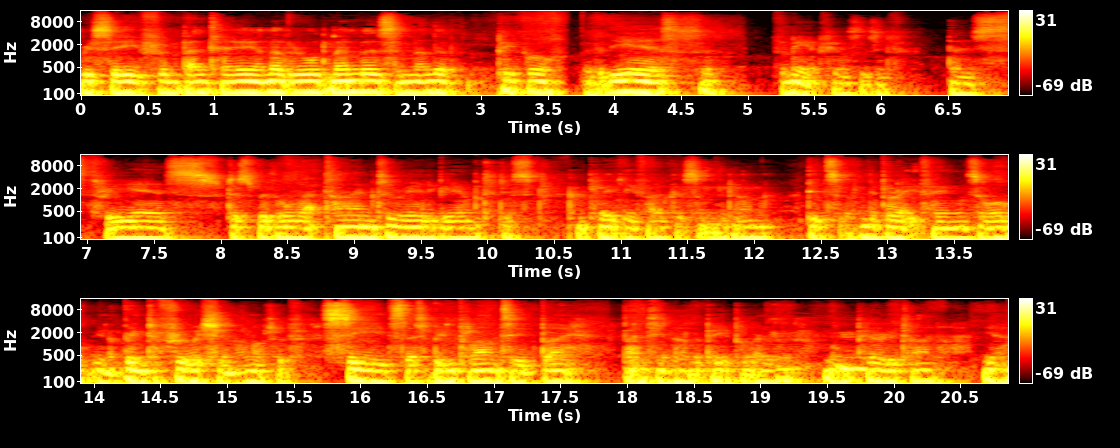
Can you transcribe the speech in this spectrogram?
received from Bhante and other order members and other people over the years. So for me, it feels as if those three years, just with all that time to really be able to just completely focus on the Dharma, did sort of liberate things or you know bring to fruition a lot of seeds that have been planted by Bhante and other people over a long mm. period of time. Yeah,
